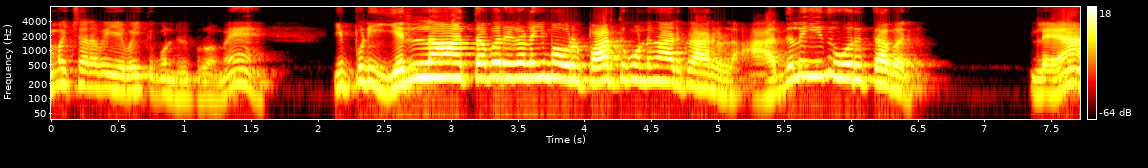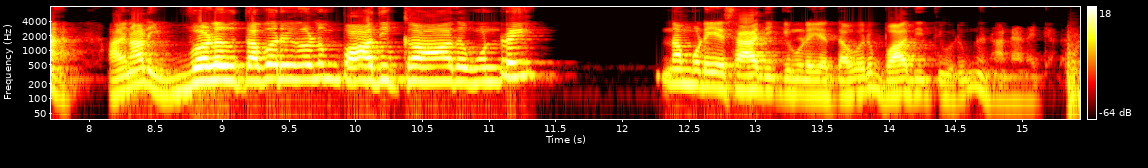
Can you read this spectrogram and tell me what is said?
அமைச்சரவையை வைத்து கொண்டிருக்கிறோமே. இப்படி எல்லா தவறுகளையும் அவர்கள் பார்த்து கொண்டு தான் இருக்கிறார்கள். அதில் இது ஒரு தவறு. இல்லையா? அதனால் இவ்வளவு தவறுகளும் பாதிக்காத ஒன்றை நம்முடைய சாதிக்கினுடைய தவறு பாதித்து விடும்னு நான் நினைக்கிறேன்.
